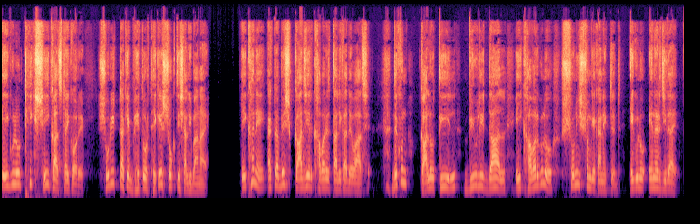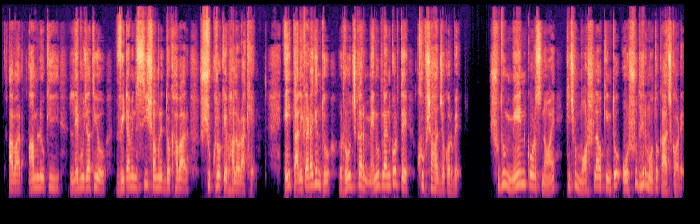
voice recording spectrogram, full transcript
এইগুলো ঠিক সেই কাজটাই করে। শরীরটাকে ভেতর থেকে শক্তিশালী বানায়। এখানে একটা বেশ কাজের খাবারের তালিকা দেওয়া আছে। দেখুন, কালো তিল, বিউলির ডাল, এই খাবারগুলো শনির সঙ্গে কানেক্টেড এগুলো এনার্জি দেয়। আবার আমলকি লেবু জাতীয় ভিটামিন সি সমৃদ্ধ খাবার শুক্রকে ভালো রাখে। এই তালিকাটা কিন্তু রোজকার মেনু প্ল্যান করতে খুব সাহায্য করবে। শুধু মেন কোর্স নয়, কিছু মশলাও কিন্তু ওষুধের মতো কাজ করে।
